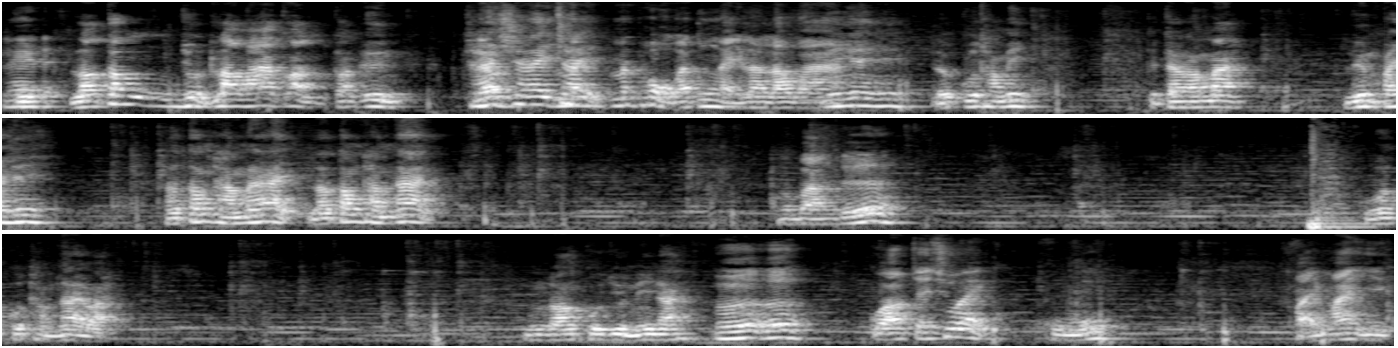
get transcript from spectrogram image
แร่เราต้องหยุดลาวาก่อนก่อนอื่น ใช่ใช่ใช่มันมันโผล่มาตรงไหนล่ะเราวะนี่ไงนี่เดี๋ยวกูทำเองเดี๋ยวจะลองมา ลืมไปเลย เราต้องทำได้ เราต้องทำได้ระวังเด้อกูว่ากูทำได้วะมึงรอกูอยู่นี่นะ เออเออกูเอาใจช่วย หูไฟไหม้อีก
